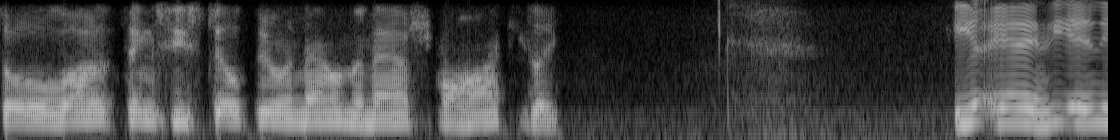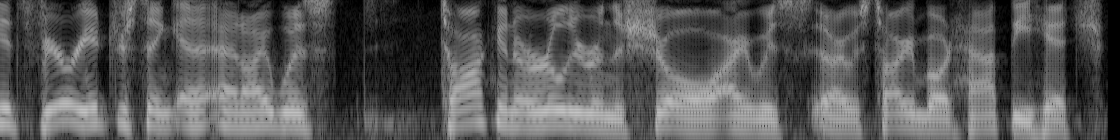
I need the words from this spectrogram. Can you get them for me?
So a lot of things he's still doing now in the National Hockey League. Yeah, and, and it's very interesting. And, and I was talking earlier in the show. I was I was talking about Happy Hitch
